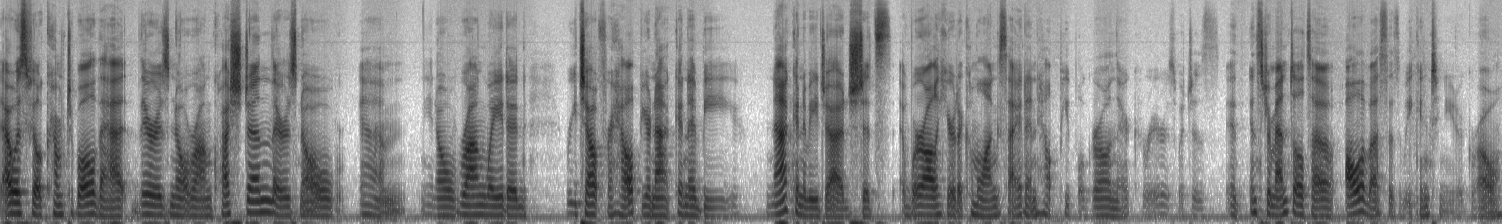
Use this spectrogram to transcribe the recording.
I always feel comfortable that there is no wrong question. There's no um, you know wrong way to reach out for help. You're not going to be not going to be judged. It's we're all here to come alongside and help people grow in their careers, which is instrumental to all of us as we continue to grow.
